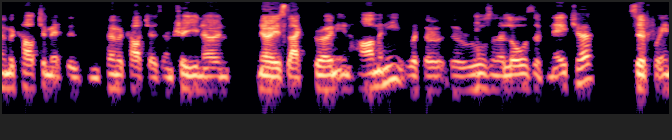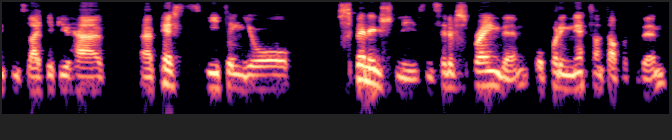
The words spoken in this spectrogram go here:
permaculture methods. And permaculture, as I'm sure you know, know, is like grown in harmony with the, the rules and the laws of nature. So for instance, like if you have uh, pests eating your spinach leaves, instead of spraying them or putting nets on top of them,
